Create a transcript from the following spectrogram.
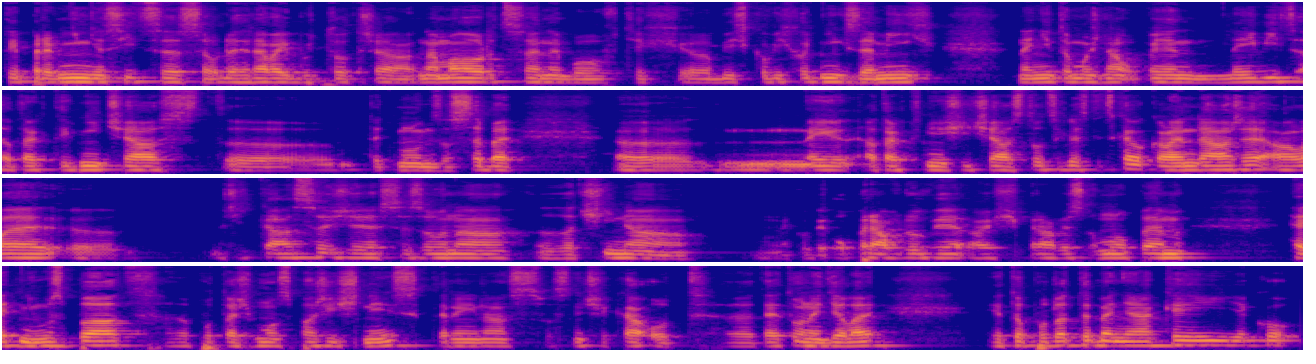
ty první měsíce se odehrávají buď to třeba na Malorce nebo v těch blízkovýchodních zemích. Není to možná úplně nejvíc atraktivní část, teď mluvím za sebe, nejatraktivnější část toho cyklistického kalendáře, ale Říká se, že sezóna začíná jakoby opravdově až právě s omlopem Het Newsblad, potažmo z paříž nice který nás vlastně čeká od eh, této neděle. Je to podle tebe nějaký jako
